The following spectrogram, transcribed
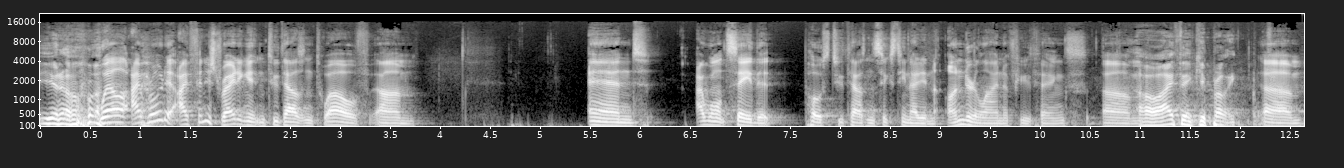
You know. well, I wrote it. I finished writing it in 2012, um, and I won't say that post 2016 I didn't underline a few things. Um, oh, I think you probably. Um,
